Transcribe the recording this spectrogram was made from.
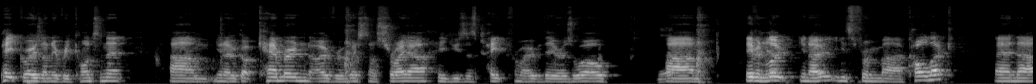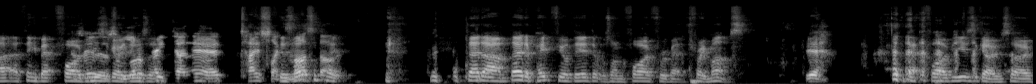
peat grows on every continent. Um, you know, we've got Cameron over in Western Australia. He uses peat from over there as well. Yeah. Um, even Luke, you know, he's from uh, Colac. And uh, I think about five years ago, a lot of peat down there. It tastes like mud, though. that um, they had a peat field there that was on fire for about three months. Yeah, about five years ago. So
